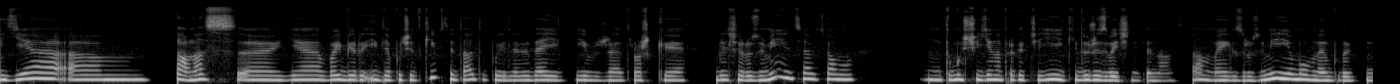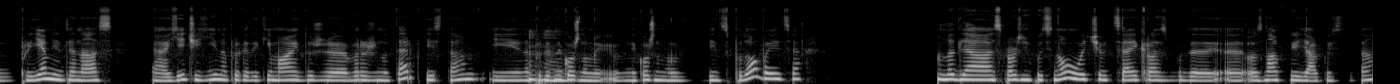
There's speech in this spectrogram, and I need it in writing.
Є, ем, та, у нас е, є вибір і для початківців, та, типу, і для людей, які вже трошки більше розуміються в цьому. Тому що є, наприклад, чаї, які дуже звичні для нас. Та? Ми їх зрозуміємо, вони будуть приємні для нас. Є чаї, наприклад, які мають дуже виражену терпкість, та? і, наприклад, не кожному, не кожному він сподобається. Але для справжніх поціновувачів це якраз буде е, ознакою якості, та?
